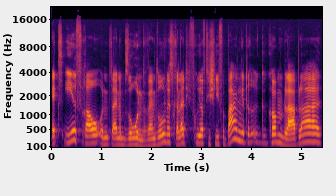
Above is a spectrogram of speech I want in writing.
Ex-Ehefrau und seinem Sohn. Sein Sohn ist relativ früh auf die schiefe Bahn gekommen, bla bla.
